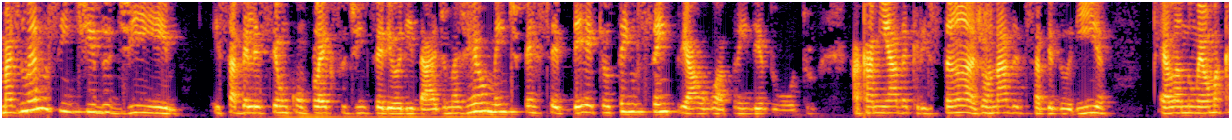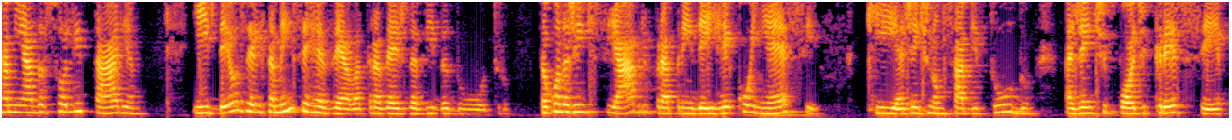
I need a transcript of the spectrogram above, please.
mas não é no sentido de estabelecer um complexo de inferioridade, mas realmente perceber que eu tenho sempre algo a aprender do outro. A caminhada cristã, a jornada de sabedoria, ela não é uma caminhada solitária. E Deus, ele também se revela através da vida do outro. Então, quando a gente se abre para aprender e reconhece que a gente não sabe tudo, a gente pode crescer.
